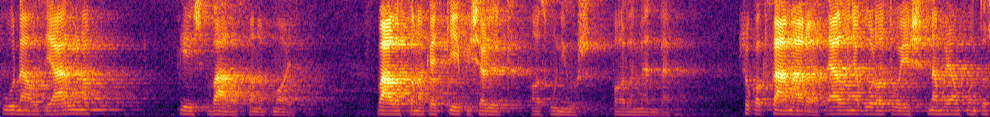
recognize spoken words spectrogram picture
urnához járulnak, és választanak majd. Választanak egy képviselőt az uniós parlamentbe. Sokak számára ez elhanyagolható és nem olyan fontos,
